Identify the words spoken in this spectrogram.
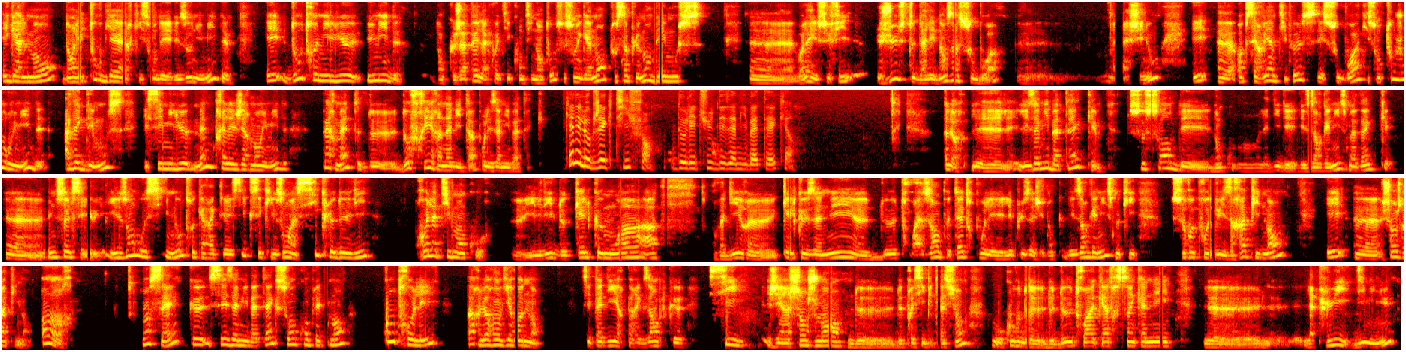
également dans les tourbières qui sont des, des zones humides et d'autres milieux humides donc que j'appelle aquatiques continentaux, ce sont également tout simplement des mousses. voilà, il suffit juste d'aller dans un sous-bois chez nous et observer un petit peu ces sous-bois qui sont toujours humides avec des mousses et ces milieux, même très légèrement humides, permettent d'offrir un habitat pour les amibatèques. Quel est l'objectif de l'étude des amibatèques Alors, les, les, amibatèques, ce sont des, donc on l'a dit, des, organismes avec euh, une seule cellule. Ils ont aussi une autre caractéristique, c'est qu'ils ont un cycle de vie relativement court. Euh, ils vivent de quelques mois à on va dire, euh, quelques années, euh, deux, trois ans peut-être pour les, plus âgés. Donc des organismes qui se reproduisent rapidement et euh, changent rapidement. Or, on sait que ces amibatèques sont complètement contrôlés par leur environnement. C'est-à-dire, par exemple, que si j'ai un changement de, précipitation, au cours de, de 2, 3, 4, 5 années, la pluie diminue,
